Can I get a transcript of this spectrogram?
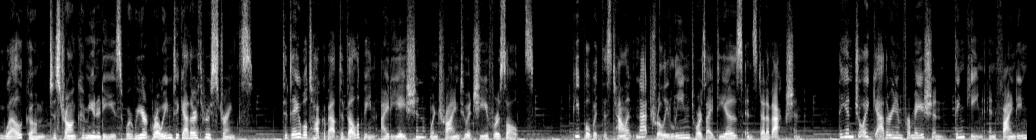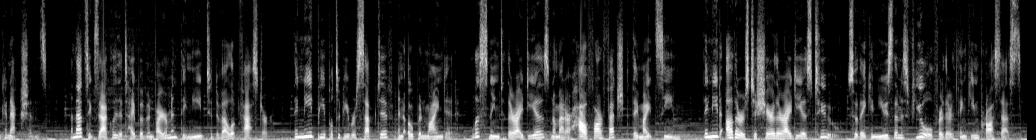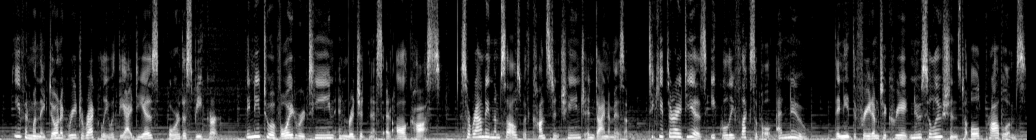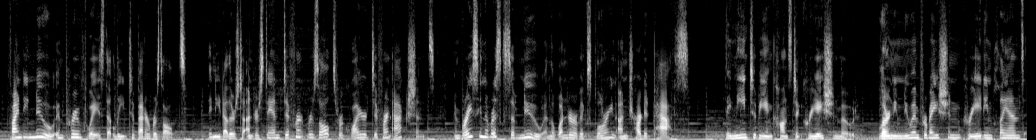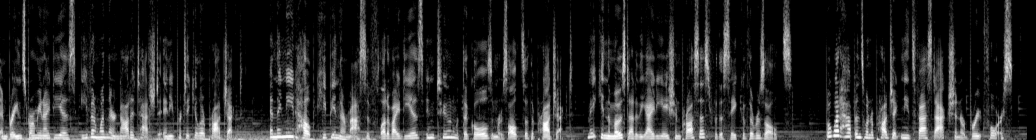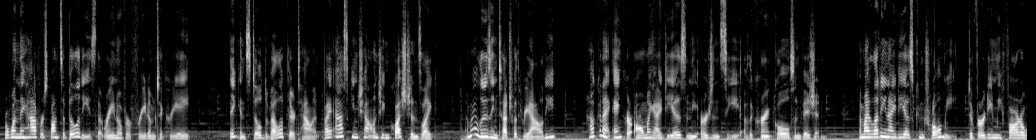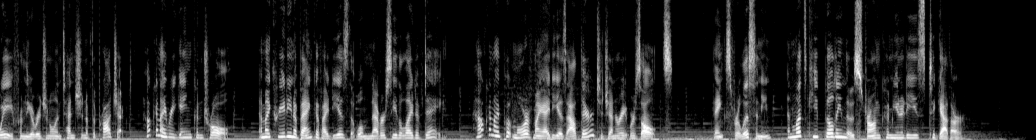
Welcome to Strong Communities, where we are growing together through strengths. Today we'll talk about developing ideation when trying to achieve results. People with this talent naturally lean towards ideas instead of action. They enjoy gathering information, thinking, and finding connections. And that's exactly the type of environment they need to develop faster. They need people to be receptive and open minded, listening to their ideas no matter how far fetched they might seem. They need others to share their ideas too, so they can use them as fuel for their thinking process, even when they don't agree directly with the ideas or the speaker. They need to avoid routine and rigidness at all costs, surrounding themselves with constant change and dynamism to keep their ideas equally flexible and new. They need the freedom to create new solutions to old problems, finding new, improved ways that lead to better results. They need others to understand different results require different actions, embracing the risks of new and the wonder of exploring uncharted paths. They need to be in constant creation mode, learning new information, creating plans, and brainstorming ideas even when they're not attached to any particular project. And they need help keeping their massive flood of ideas in tune with the goals and results of the project, making the most out of the ideation process for the sake of the results. But what happens when a project needs fast action or brute force, or when they have responsibilities that reign over freedom to create? They can still develop their talent by asking challenging questions like Am I losing touch with reality? How can I anchor all my ideas in the urgency of the current goals and vision? Am I letting ideas control me, diverting me far away from the original intention of the project? How can I regain control? Am I creating a bank of ideas that will never see the light of day? How can I put more of my ideas out there to generate results? Thanks for listening, and let's keep building those strong communities together.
